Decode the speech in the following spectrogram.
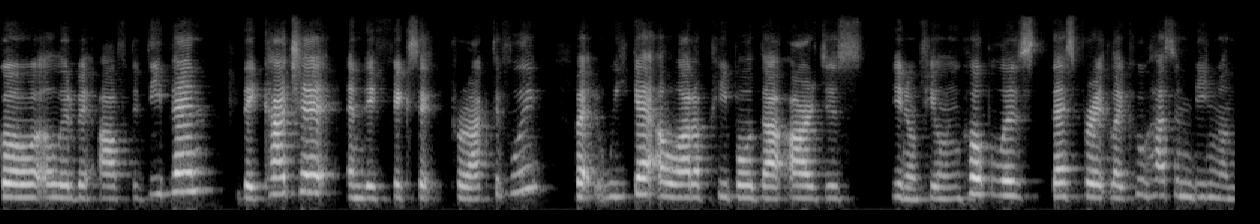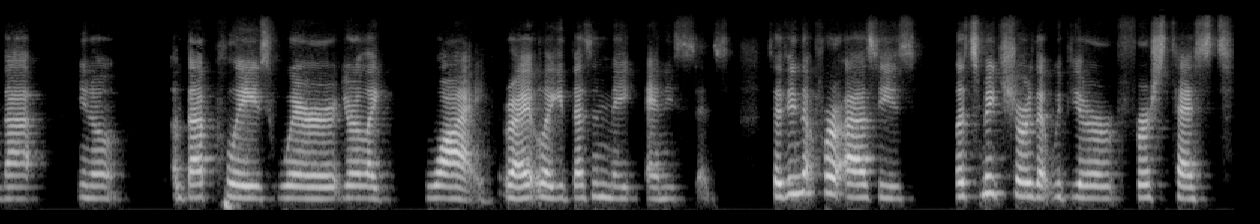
go a little bit off the deep end, they catch it and they fix it proactively but we get a lot of people that are just you know feeling hopeless desperate like who hasn't been on that you know that place where you're like why? Right? Like it doesn't make any sense. So i think that for us is let's make sure that with your first test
